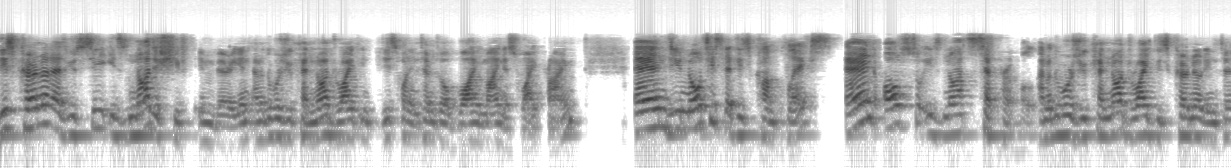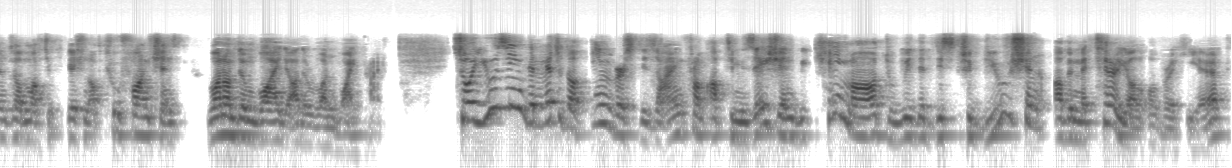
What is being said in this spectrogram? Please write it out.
This kernel, as you see, is not a shift invariant. In other words, you cannot write this one in terms of y minus y prime. And you notice that it's complex and also is not separable. In other words, you cannot write this kernel in terms of multiplication of two functions, one of them y, the other one y prime. So using the method of inverse design from optimization, we came out with the distribution of a material over here,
